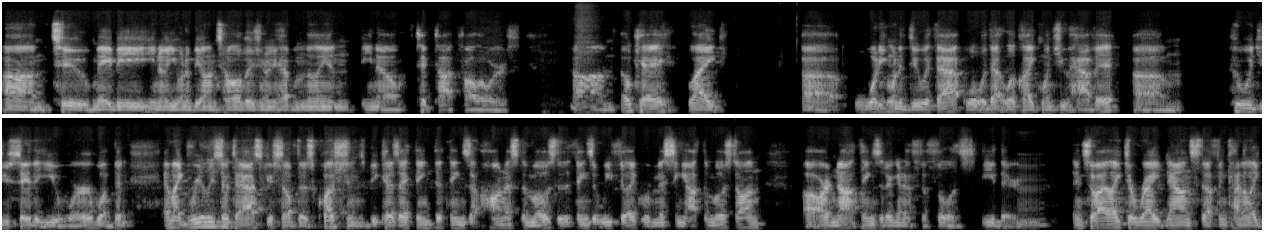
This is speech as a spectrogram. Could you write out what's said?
Um, to maybe you know you want to be on television or you have a million you know tiktok followers. Um, okay like uh, what do you want to do with that? What would that look like once you have it? Um, who would you say that you were? What been and like really start to ask yourself those questions because i think the things that haunt us the most are the things that we feel like we're missing out the most on uh, are not things that are going to fulfill us either. Mm. And so I like to write down stuff and kind of like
